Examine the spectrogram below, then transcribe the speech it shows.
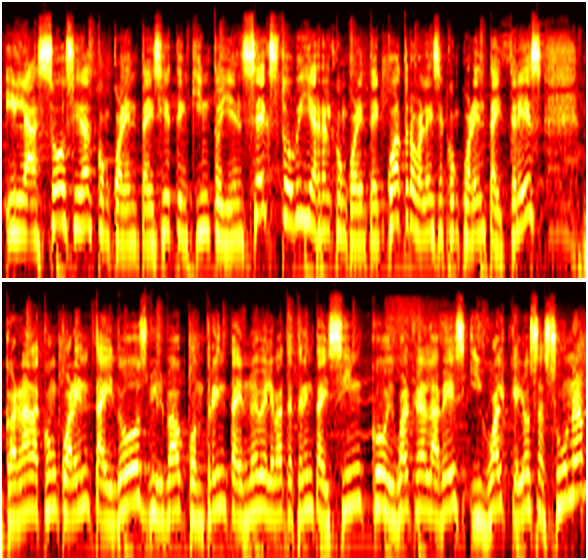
y la Sociedad con 47 en quinto y en sexto, Villarreal con 44, Valencia con 43, Granada con 42, Bilbao con 39, Levante 35, igual que la vez, igual que los Asuna.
